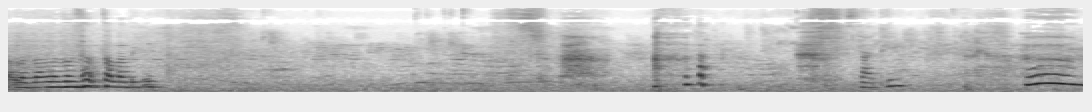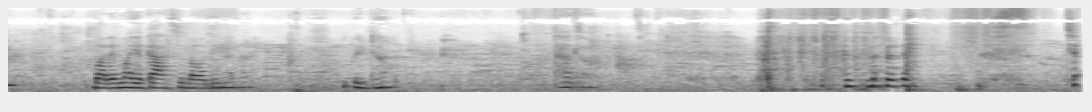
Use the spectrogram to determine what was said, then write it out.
तल तल तल तलदेखि भरे म यो काट्छु लाउँदिनँ त भिडियो थाहा छ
